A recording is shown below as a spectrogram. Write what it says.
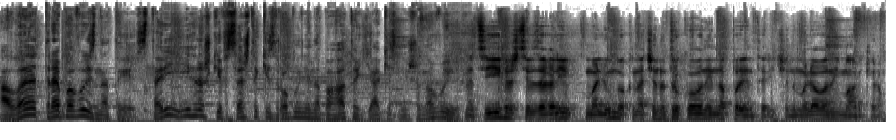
Але треба визнати, старі іграшки все ж таки зроблені набагато якісніше нових. На цій іграшці взагалі малюнок, наче надрукований на принтері чи намальований маркером.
